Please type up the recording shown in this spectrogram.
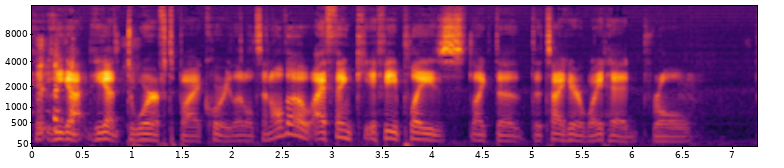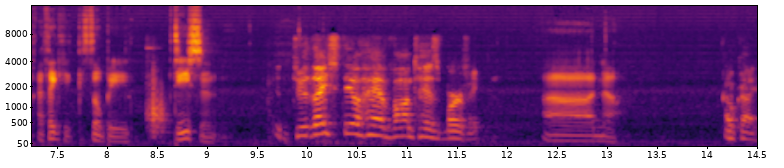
he he got he got dwarfed by Corey Littleton. Although I think if he plays like the the Tahir Whitehead role, I think he could still be decent. Do they still have Vontaze Burfict? Uh, no. Okay.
